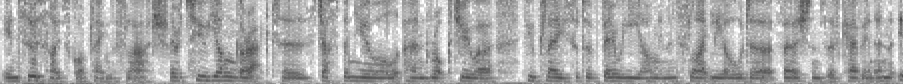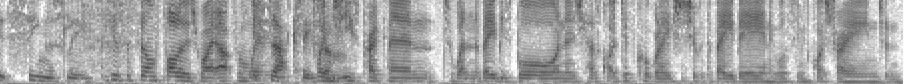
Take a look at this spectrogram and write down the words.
in Suicide Squad playing The Flash. There are two younger actors, Jasper Newell and Rock Duer, who play sort of very young and then slightly older versions of Kevin, and it's seamlessly because the film follows right up from when exactly when she's pregnant to when the baby's born, and she has quite a difficult relationship with the baby, and it all seems quite strange, and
